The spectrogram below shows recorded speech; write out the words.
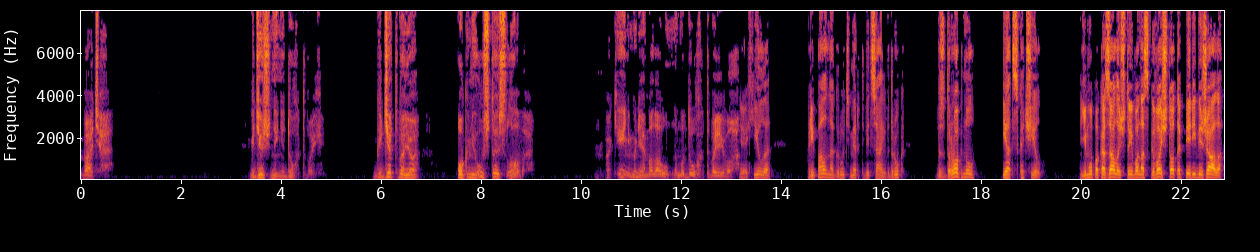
Батя. Где ж ныне дух твой? где твое огнеустое слово? Покинь мне малоумному духа твоего. И Ахилла припал на грудь мертвеца и вдруг вздрогнул и отскочил. Ему показалось, что его насквозь что-то перебежало.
